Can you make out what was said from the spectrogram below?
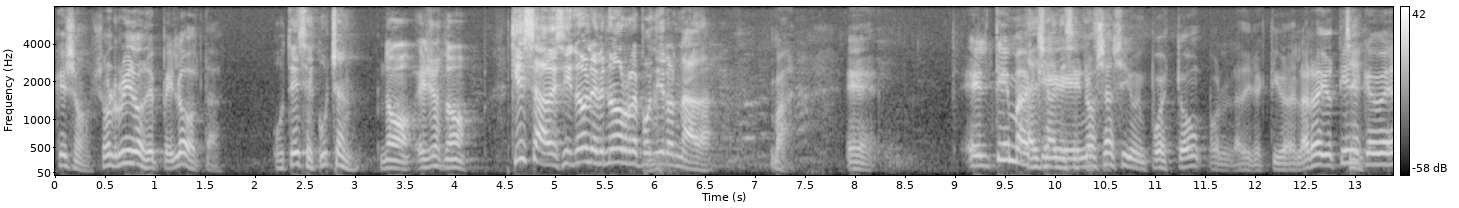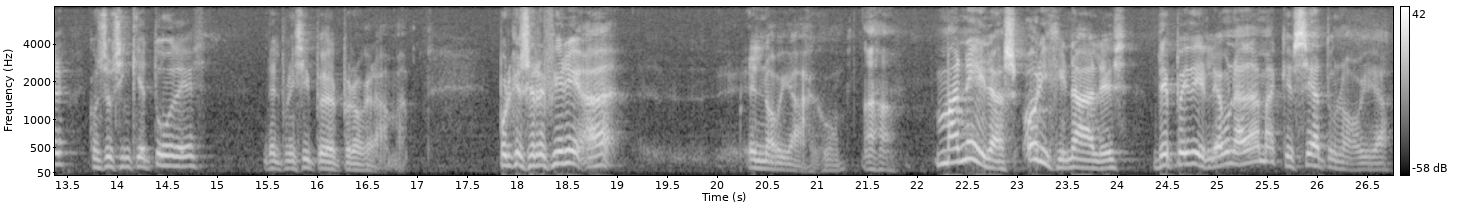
¿Qué son? Son ruidos de pelota. ¿Ustedes escuchan? No, ellos no. ¿Quién sabe si no le no respondieron nada? Bueno, eh, el tema Ella dice que nos sí. ha sido impuesto por la directiva de la radio tiene Sí. que ver con sus inquietudes del principio del programa. Porque se refiere a el noviazgo. Ajá. Maneras originales de pedirle a una dama que sea tu novia.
